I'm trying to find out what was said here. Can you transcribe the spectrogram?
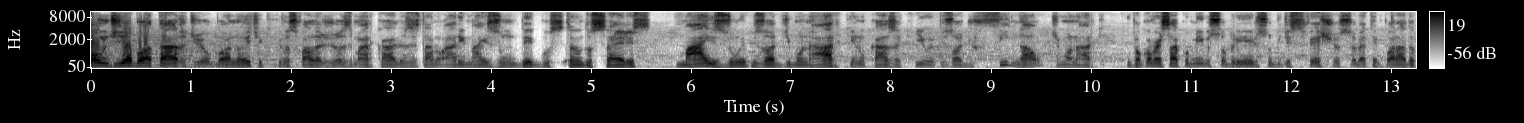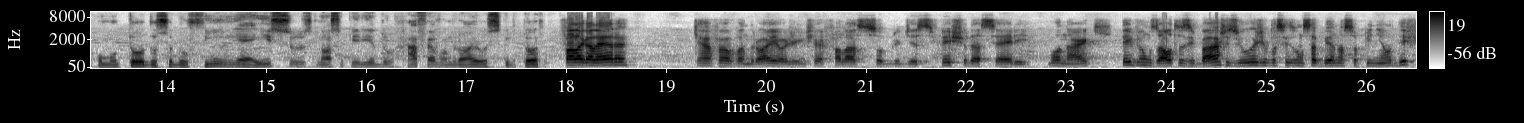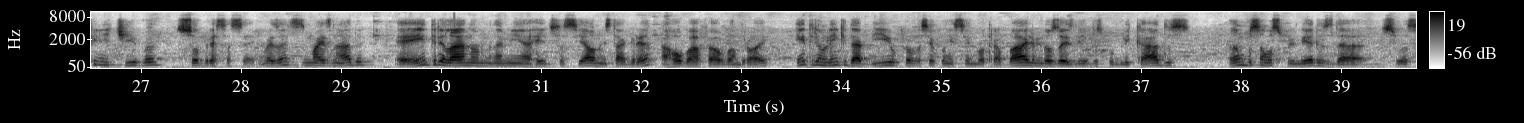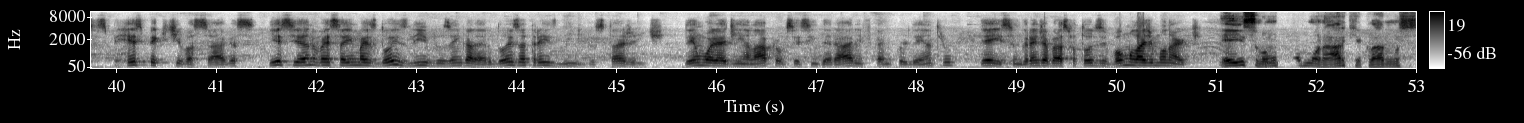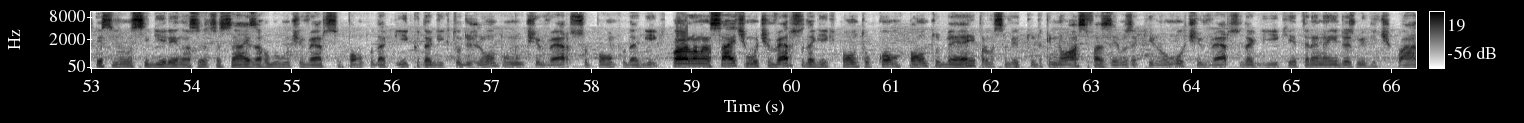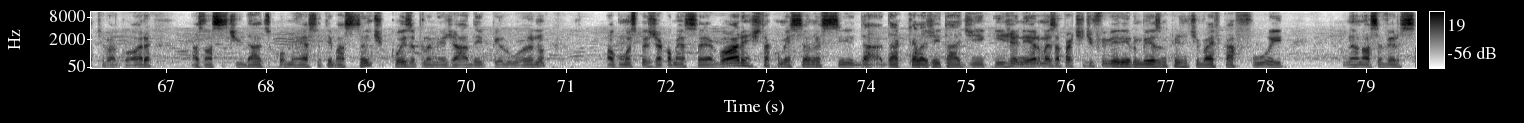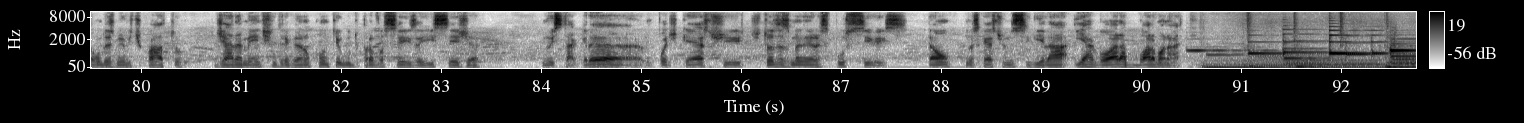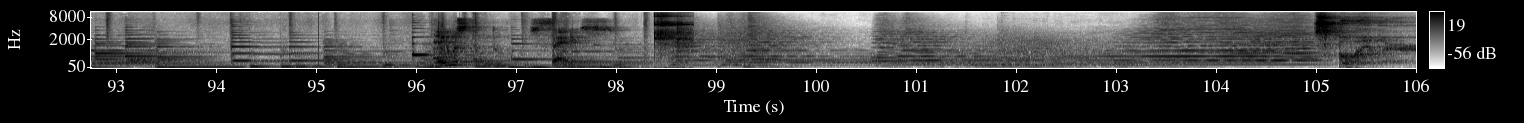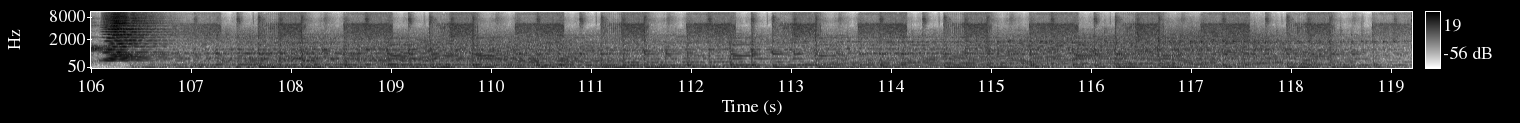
Bom dia, boa tarde ou boa noite. Aqui que vos fala Josimar Carlos está no ar em mais um Degustando Séries, mais um episódio de Monarch, no caso aqui o episódio final de Monarch. E para conversar comigo sobre ele, sobre desfecho, sobre a temporada como um todo, sobre o fim, é isso, nosso querido Rafael Vandroy, o escritor. Fala galera, aqui é Rafael Vandroy. Hoje a gente vai falar sobre o desfecho da série Monarch. Teve uns altos e baixos e hoje vocês vão saber a nossa opinião definitiva sobre essa série. Mas antes de mais nada, é, entre lá no, na minha rede social, no Instagram, arroba Rafael Vandroy. Entre no link da bio para você conhecer meu trabalho, meus dois livros publicados. Ambos são os primeiros da, de suas respectivas sagas. E esse ano vai sair mais dois livros, hein, galera? Dois a três livros, tá, gente? Dê uma olhadinha lá para vocês se interarem, ficarem por dentro. E é isso, um grande abraço para todos e vamos lá de Monark. É isso, vamos lá de Monark. É claro, não se esqueça de nos seguir aí nas redes sociais, arroba multiverso.dageek, da Geek tudo junto, multiverso.dageek. Qual é lá no site? multiversodageek.com.br para você ver tudo que nós fazemos aqui no Multiverso da Geek, entrando aí em 2024 agora as nossas atividades começam, tem bastante coisa planejada aí pelo ano. Algumas coisas já começam a sair agora, a gente está começando a se dar, dar aquela ajeitadinha aqui em janeiro, mas a partir de fevereiro mesmo que a gente vai ficar full aí na nossa versão 2024, diariamente entregando conteúdo para vocês aí, seja no Instagram, no podcast, de todas as maneiras possíveis. Então, não esquece de nos seguir lá. E agora, bora, Monark! Degustando séries.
